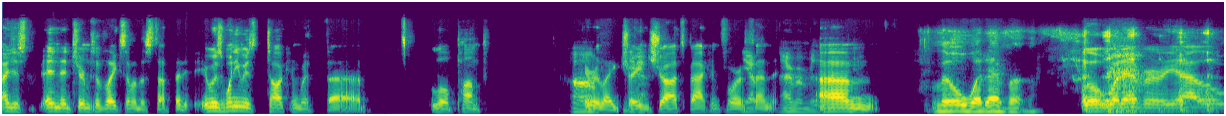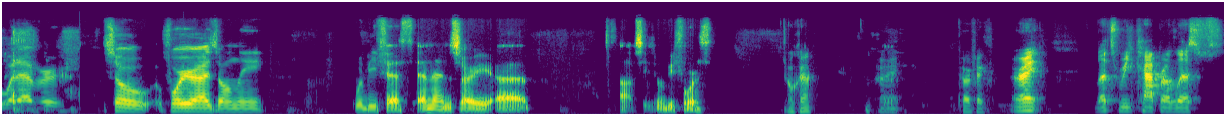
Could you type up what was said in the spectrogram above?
I just and in terms of like some of the stuff that it was when he was talking with uh, Lil Pump, Oh, they were like trading yeah. shots back and forth, Yep, and I remember that. um, Lil whatever. little whatever, yeah, little whatever. So for your eyes only would be fifth, and then sorry, uh, off season would be fourth. Okay. All right. Perfect. All right. Let's recap our lists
